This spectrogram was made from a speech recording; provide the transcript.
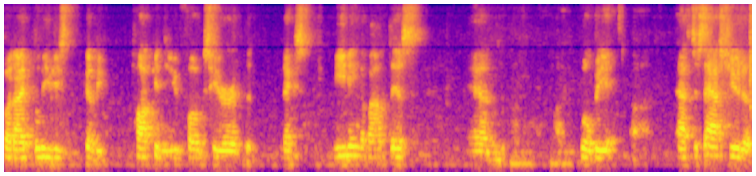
but I believe he's going to be talking to you folks here at the next meeting about this. And uh, we'll be, uh, asked, just ask you to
